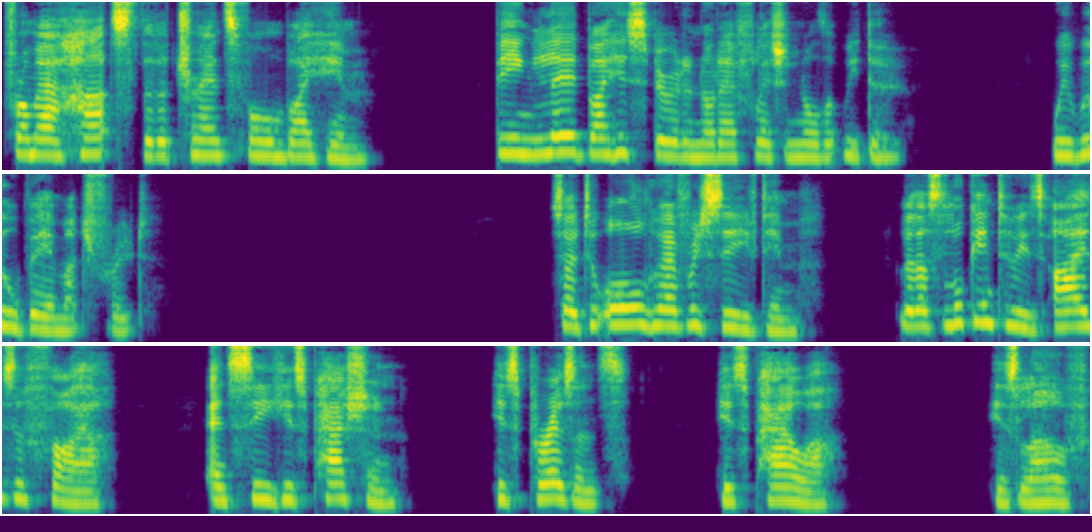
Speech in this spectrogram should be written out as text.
From our hearts that are transformed by him, being led by His Spirit and not our flesh in all that we do, we will bear much fruit. So, to all who have received Him, let us look into His eyes of fire and see His passion, His presence, His power, His love.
